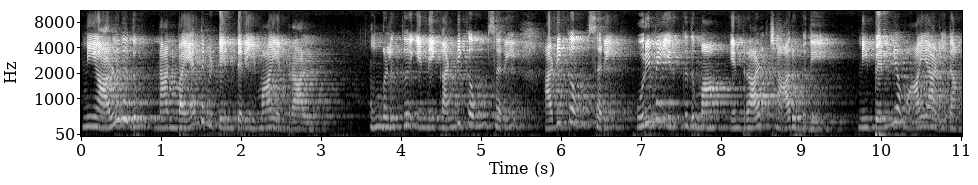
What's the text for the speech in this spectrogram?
நீ அழுததும் நான் பயந்து விட்டேன் தெரியுமா? என்றாள். உங்களுக்கு என்னை கண்டிக்கவும் சரி அடிக்கவும் சரி உரிமை இருக்குதுமா? என்றாள் சாருமதி. நீ பெரிய வாயாடிதான்.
